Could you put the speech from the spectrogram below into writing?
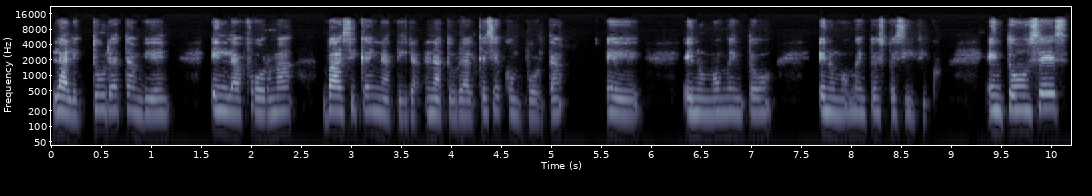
la lectura también en la forma básica y natural que se comporta eh, en, un momento, en un momento específico. Entonces,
